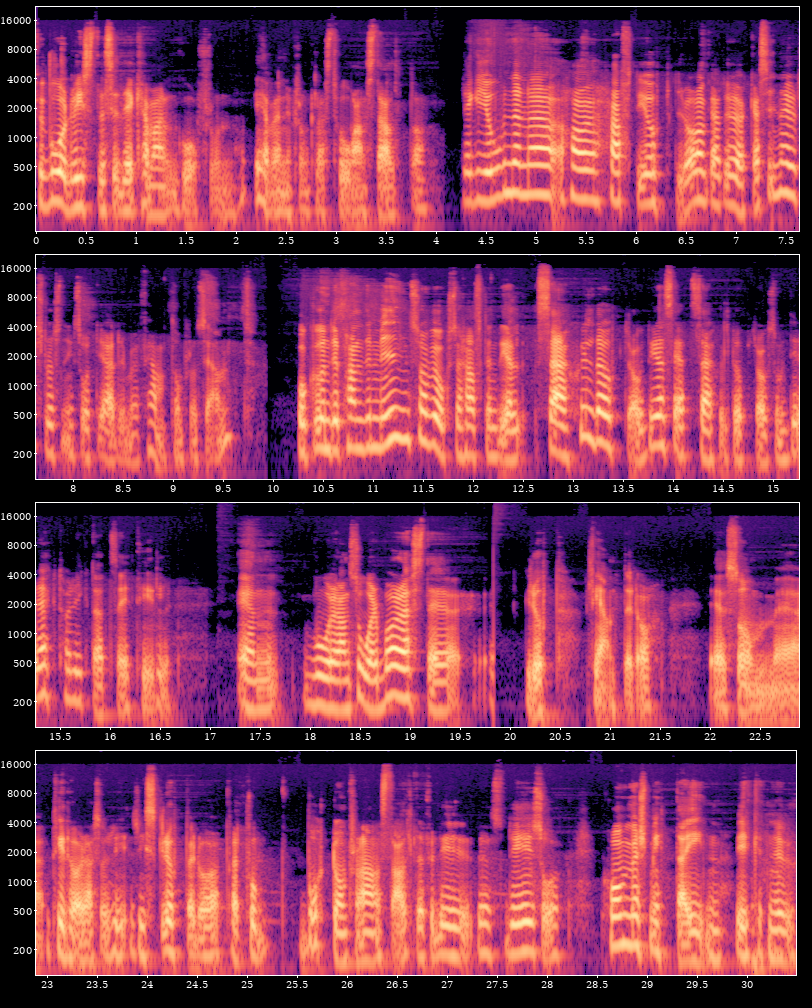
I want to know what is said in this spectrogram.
För vårdvistelse det kan man gå från, även från klass 2-anstalt. Regionerna har haft i uppdrag att öka sina utslussningsåtgärder med 15 procent. Och under pandemin så har vi också haft en del särskilda uppdrag. Dels ett särskilt uppdrag som direkt har riktat sig till en, våran sårbaraste grupp klienter då, eh, som eh, tillhör alltså riskgrupper då, för att få bort dem från anstalter. För det, det, det är ju så, kommer smitta in, vilket nu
